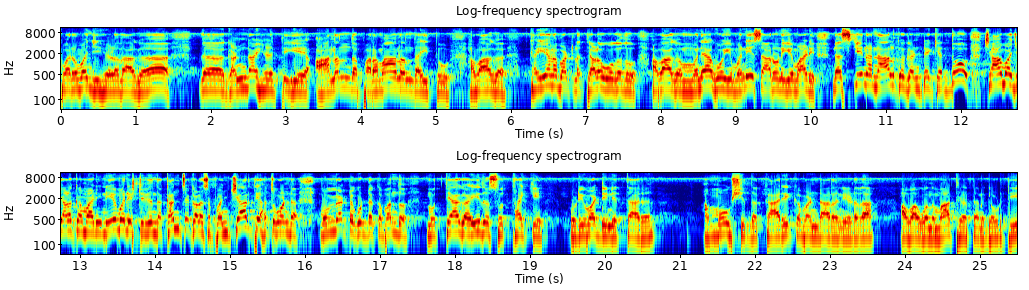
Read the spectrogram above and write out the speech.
ಕೊರವಂಜಿ ಹೇಳಿದಾಗ ಗಂಡ ಹೆಳ್ತಿಗೆ ಆನಂದ ಪರಮಾನಂದ ಆಯಿತು. ಅವಾಗ ಕೈಯನ ಬಟ್ಲ ತೆಳಗೆ ಹೋಗೋದು. ಅವಾಗ ಮನ್ಯಾಗ ಹೋಗಿ ಮನೆ ಸಾರುಣಿಗೆ ಮಾಡಿ ನಸ್ಕಿನ ನಾಲ್ಕು ಗಂಟೆಗೆದ್ದು ಚಾಮ ಜಳಕ ಮಾಡಿ ನೇಮನಿಷ್ಠದಿಂದ ಕಂಚ ಕಳಸ ಪಂಚಾರ್ತಿ ಹಚ್ಕೊಂಡು ಮೊಮ್ಮೆಟ್ಟ ಗುಡ್ಡಕ್ಕೆ ಬಂದು ಮುತ್ಯಾಗ ಐದು ಸುತ್ತಾಕಿ ನಿತ್ತಾರೆ ನಿತ್ತಾರ. ಅಮೋಕ್ಷಿದ್ದ ಕಾರ್ಯಕ ಭಂಡಾರ ನೀಡದ. ಅವಾಗ ಒಂದು ಮಾತು ಹೇಳ್ತಾನೆ, ಗೌಡ್ತಿ,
